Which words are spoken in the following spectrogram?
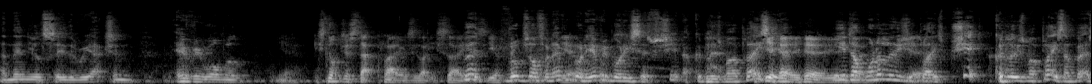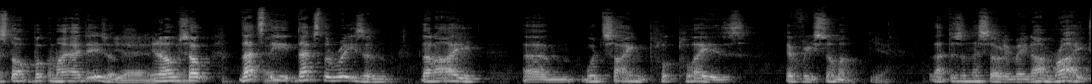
and then you'll see the reaction. Everyone will Yeah, it's not just that player, is it? Like you say, well, it rubs off on everybody. course. everybody says, "Shit, I could lose my place Yeah, here." yeah, yeah, you don't want to lose your Yeah. place. Shit, I could lose my place. I better start booking my ideas up. Yeah, you know. yeah. So that's the that's the reason that I um, would sign pl- players every summer. Yeah, That doesn't necessarily mean I'm right.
